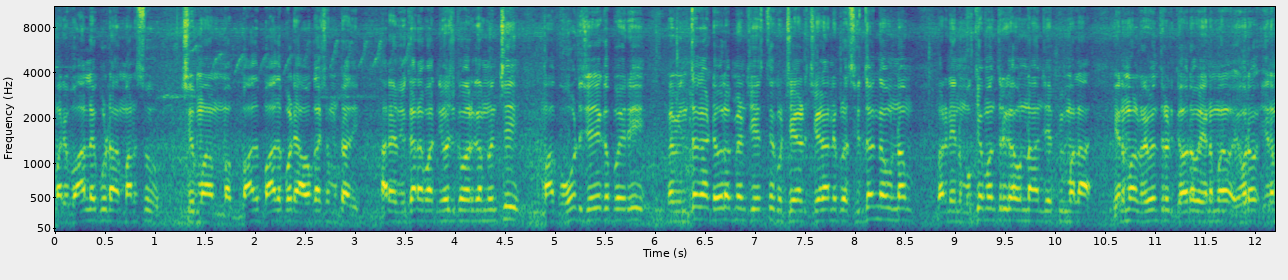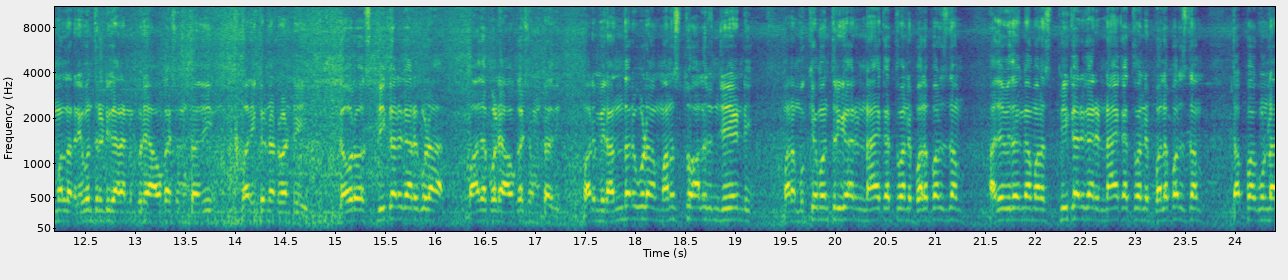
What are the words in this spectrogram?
మరి వాళ్ళకు కూడా మనసు బాధ బాధపడే అవకాశం ఉంటుంది. అరే వికారాబాద్ నియోజకవర్గం నుంచి మాకు ఓటు చేయకపోయి మేము ఇంతగా డెవలప్మెంట్ చేస్తే చేయడానికి కూడా సిద్ధంగా ఉన్నాం. మరి నేను ముఖ్యమంత్రిగా ఉన్నా అని చెప్పి మళ్ళీ యనమల రేవంత్ రెడ్డి గౌరవ ఎవరో యనమల రేవంత్ రెడ్డి గారు అనుకునే అవకాశం ఉంటుంది. మరి ఇక్కడ ఉన్నటువంటి గౌరవ స్పీకర్ గారు కూడా బాధపడే అవకాశం ఉంటుంది. మరి మీరందరూ కూడా మనసుతో ఆలోచన చేయండి. మన ముఖ్యమంత్రి గారి నాయకత్వాన్ని బలపరుస్తాం. అదేవిధంగా మన స్పీకర్ గారి నాయకత్వాన్ని బలపరుస్తాం. తప్పకుండా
